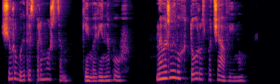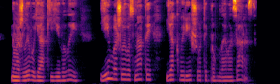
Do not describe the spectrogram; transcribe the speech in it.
що робити з переможцем, ким би він не був. Неважливо, хто розпочав війну, неважливо, як її вели, їм важливо знати, як вирішувати проблеми зараз.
